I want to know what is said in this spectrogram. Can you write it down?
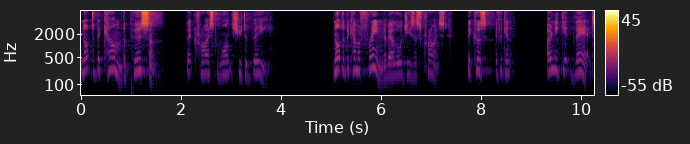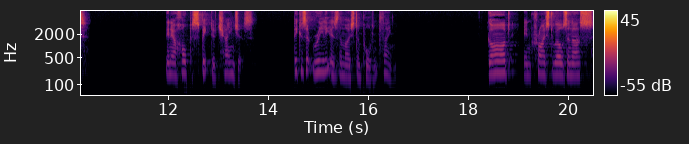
not to become the person that Christ wants you to be, not to become a friend of our Lord Jesus Christ. Because if we can only get that, then our whole perspective changes. Because it really is the most important thing. God in Christ dwells in us,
